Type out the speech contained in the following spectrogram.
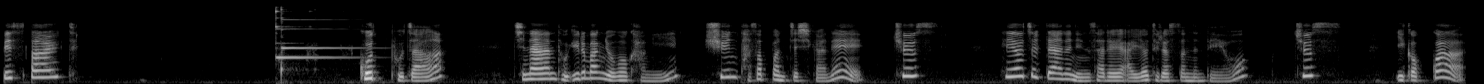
Bis bald! 곧 보자. 지난 독일 음악 용어 강의 55번째 시간에 추스 헤어질 때 하는 인사를 알려드렸었는데요. 추스 이것과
